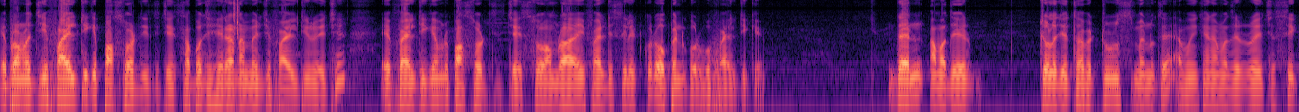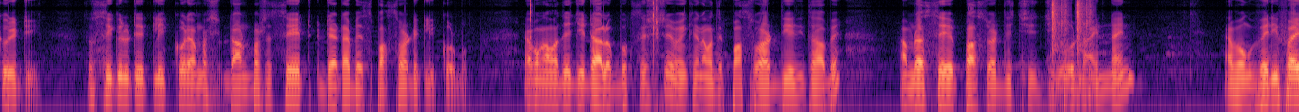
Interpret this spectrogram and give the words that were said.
এরপর আমরা যে ফাইলটিকে পাসওয়ার্ড দিতে চাই সাপোজ হেরা নামের যে ফাইলটি রয়েছে, এই ফাইলটিকে আমরা পাসওয়ার্ড দিতে চাই। সো আমরা এই ফাইলটি সিলেক্ট করে ওপেন করব ফাইলটিকে দেন আমাদের চলে যেতে হবে টুলস মেনুতে এবং এখানে আমাদের রয়েছে সিকিউরিটি তো সিকিউরিটি ক্লিক করে আমরা ডান পাশে সেট ডেটাবেস পাসওয়ার্ডে ক্লিক করব। এবং আমাদের যে ডায়লগ বক্স এসছে এখানে আমাদের পাসওয়ার্ড দিয়ে দিতে হবে। আমরা সেভ পাসওয়ার্ড দিচ্ছি জিরো নাইন নাইন এবং ভেরিফাই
